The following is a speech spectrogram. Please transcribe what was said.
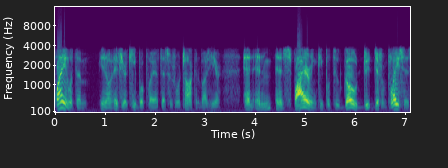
Playing with them, you know, if you're a keyboard player, if that's what we're talking about here, and and, and inspiring people to go do different places,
